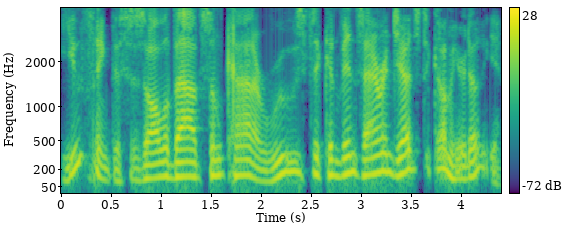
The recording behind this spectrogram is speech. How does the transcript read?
You think this is all about some kind of ruse to convince Aaron Judge to come here, don't you?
